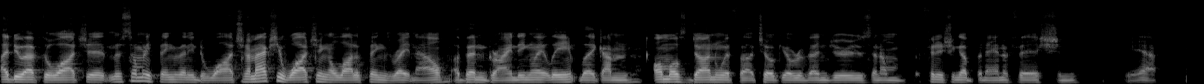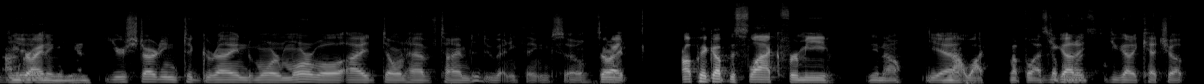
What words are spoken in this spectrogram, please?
I do have to watch it. There's so many things I need to watch, and I'm actually watching a lot of things right now. I've been grinding lately. Like I'm almost done with uh, Tokyo Revengers, and I'm finishing up Banana Fish, and yeah, I'm Yeah, grinding again. You're starting to grind more and more. Well, I don't have time to do anything, so It's all right. I'll pick up the slack for me. You know, yeah, not watching up the last you couple gotta months. you gotta catch up.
